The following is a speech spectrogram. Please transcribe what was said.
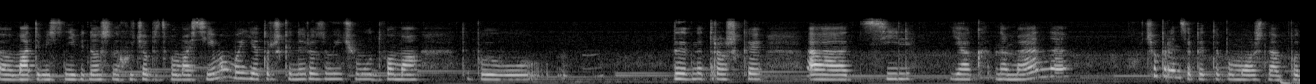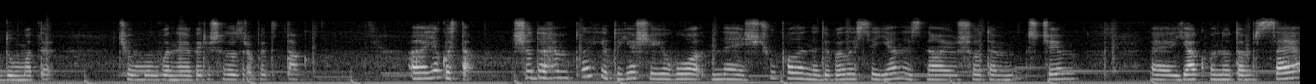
е, мати міцні відносини хоча б з двома сімами. Я трошки не розумію, чому двома. Типу, дивно трошки е, ціль, як на мене. Хоча, в принципі, типу, можна подумати, чому вони вирішили зробити так. Е, якось так. Щодо геймплею, то я ще його не щупала, не дивилася, я не знаю, що там з чим, як воно там все.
